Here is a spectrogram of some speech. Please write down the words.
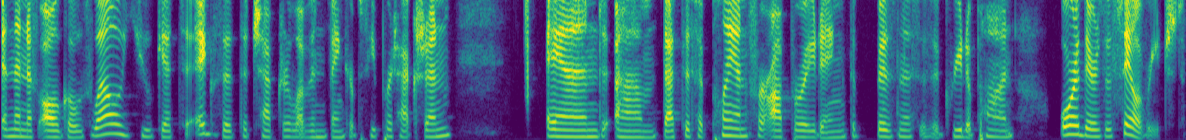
And then, if all goes well, you get to exit the Chapter 11 bankruptcy protection and um, that's if a plan for operating the business is agreed upon or there's a sale reached.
